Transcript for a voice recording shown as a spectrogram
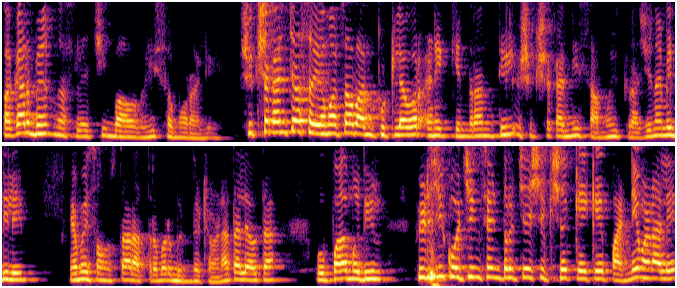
पगार मिळत नसल्याची बाबही समोर आली आहे. शिक्षकांच्या संयमाचा बांध फुटल्यावर अनेक केंद्रांतील शिक्षकांनी सामूहिक राजीनामे दिले. यामुळे संस्था रात्रभर बंद ठेवण्यात आल्या होत्या. भोपाळमधील फिडजी कोचिंग सेंटरचे शिक्षक के के पांडे म्हणाले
